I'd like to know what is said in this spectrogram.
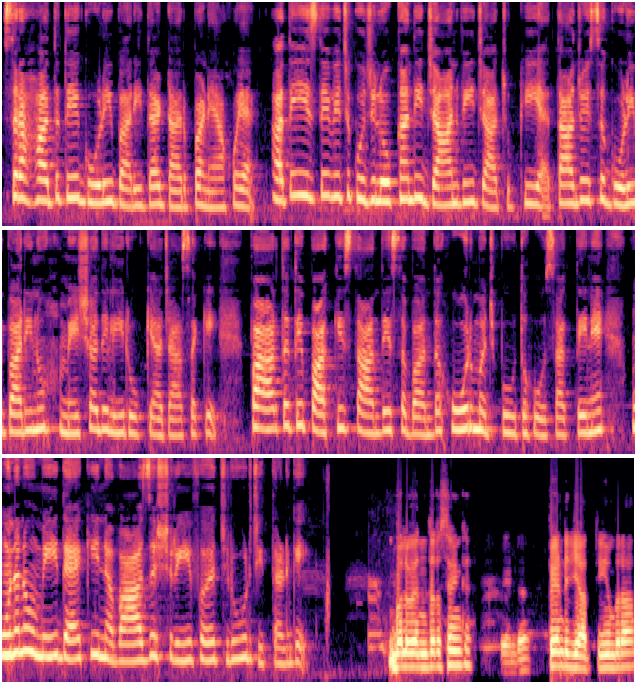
ਸਰਹੱਦ ਤੇ ਗੋਲੀਬਾਰੀ ਦਾ ਡਰ ਬਣਿਆ ਹੋਇਆ ਹੈ ਅਤੇ ਇਸ ਦੇ ਵਿੱਚ ਕੁਝ ਲੋਕਾਂ ਦੀ ਜਾਨ ਵੀ ਜਾ ਚੁੱਕੀ ਹੈ ਤਾਂ ਜੋ ਇਸ ਗੋਲੀਬਾਰੀ ਨੂੰ ਹਮੇਸ਼ਾ ਦੇ ਲਈ ਰੋਕਿਆ ਜਾ ਸਕੇ। ਭਾਰਤ ਅਤੇ ਪਾਕਿਸਤਾਨ ਦੇ ਸਬੰਧ ਹੋਰ ਮਜ਼ਬੂਤ ਹੋ ਸਕਦੇ ਨੇ। ਉਹਨਾਂ ਨੂੰ ਉਮੀਦ ਹੈ ਕਿ ਨਵਾਜ਼ ਸ਼ਰੀਫ ਜ਼ਰੂਰ ਜਿੱਤਣਗੇ। ਬਲਵਿੰਦਰ ਸਿੰਘ। ਪਿੰਡ? ਪਿੰਡ ਜਾਤੀ ਉਮਰਾ।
